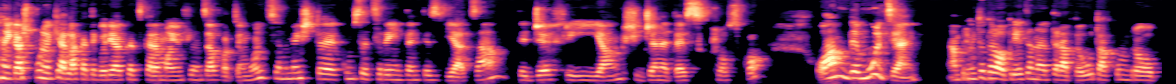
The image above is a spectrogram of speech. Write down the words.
mai că aș pune chiar la categoria cărți care m-au influențat foarte mult. Se numește Cum să-ți reinventezi viața, de Jeffrey Young și Janet S. Klosko. O am de mulți ani. Am primit-o de la o prietenă terapeut acum vreo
